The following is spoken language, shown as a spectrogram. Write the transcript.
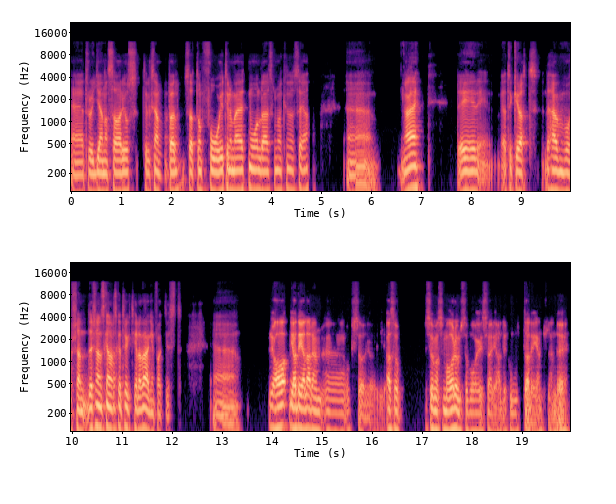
Eh, jag tror Janasarios till exempel. Så att de får ju till och med ett mål där skulle man kunna säga. Eh, nej, det är, jag tycker att det här var, det känns ganska tryggt hela vägen faktiskt. Eh. Ja, jag delar den eh, också. Alltså, summa summarum så var ju Sverige aldrig hotade egentligen. Det,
